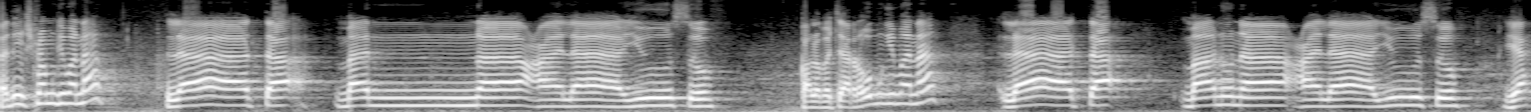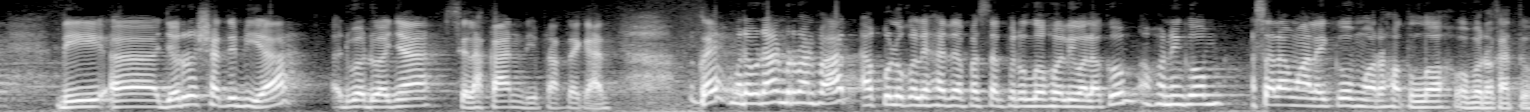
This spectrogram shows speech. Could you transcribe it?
Tadi Ismam gimana? La ta manna ala Yusuf. Kalau baca rom gimana? La ta manuna ala Yusuf ya. Di uh, Jarur Syatibiyah dua-duanya silahkan dipraktekkan. Oke, mudah-mudahan bermanfaat. Aku lu qouli hadza fastaghfirullah li wa lakum. Assalamualaikum warahmatullahi wabarakatuh.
